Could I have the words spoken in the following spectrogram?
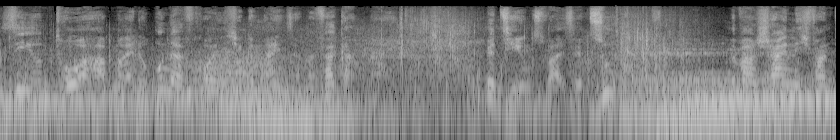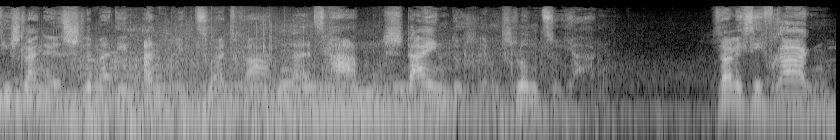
sie und Thor haben eine unerfreuliche gemeinsame Vergangenheit. Beziehungsweise Zukunft. Wahrscheinlich fand die Schlange es schlimmer, den Anblick zu ertragen, als harten Stein durch ihren Schlund zu jagen. Soll ich sie fragen?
